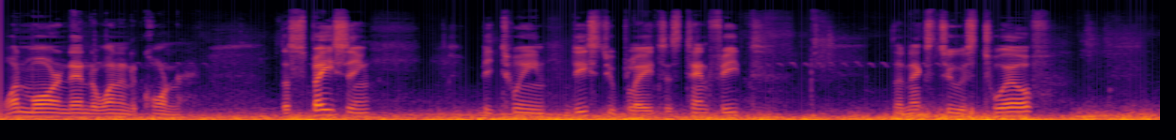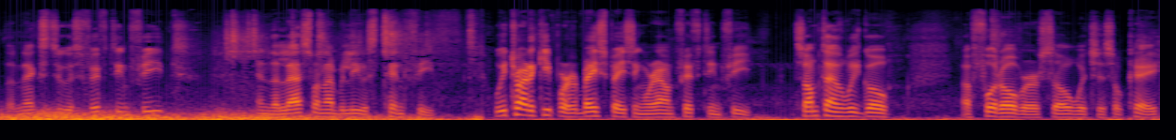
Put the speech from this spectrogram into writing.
One more and then the one in the corner. The spacing between these two plates is 10 feet. The next two is 12 the next two is 15 feet. And the last one I believe is 10 feet. We try to keep our bay spacing around 15 feet. Sometimes we go a foot over or so which is okay.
